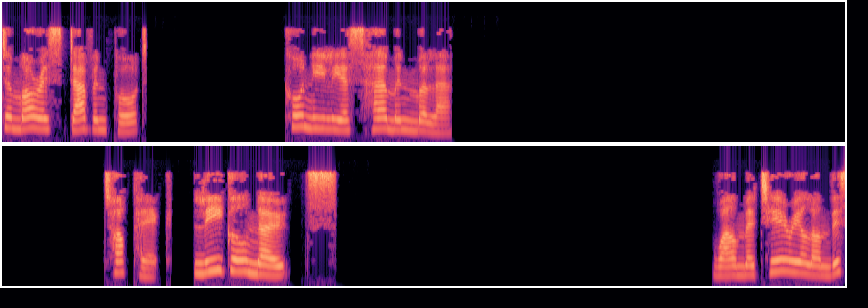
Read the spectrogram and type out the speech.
Demorest Davenport Cornelius Hermann Muller Topic: Legal notes While material on this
